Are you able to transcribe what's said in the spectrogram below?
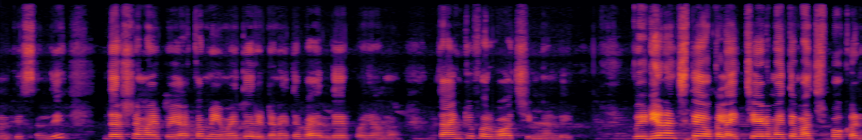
అనిపిస్తుంది. దర్శనం అయిపోయాక మేమైతే రిటర్న్ అయితే బయలుదేరిపోయాము. థ్యాంక్ యూ ఫర్ వాచింగ్ అండి. వీడియో నచ్చితే ఒక లైక్ చేయడం అయితే మర్చిపోకండి.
